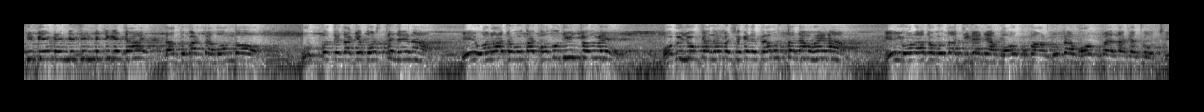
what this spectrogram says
সিপিএম এর মিছিল মিটিংয়ে যায়, তার দোকানটা বন্ধ। ফুটপাতে তাকে বসতে দেয় না। এই অরাজকতা কতদিন চলবে? অভিযোগ জানালে সেখানে ব্যবস্থা নেওয়া হয় না। এই অরাজকতা জিরানিয়া মহকুমা গোটা মহকুমা এলাকায় চলছে।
